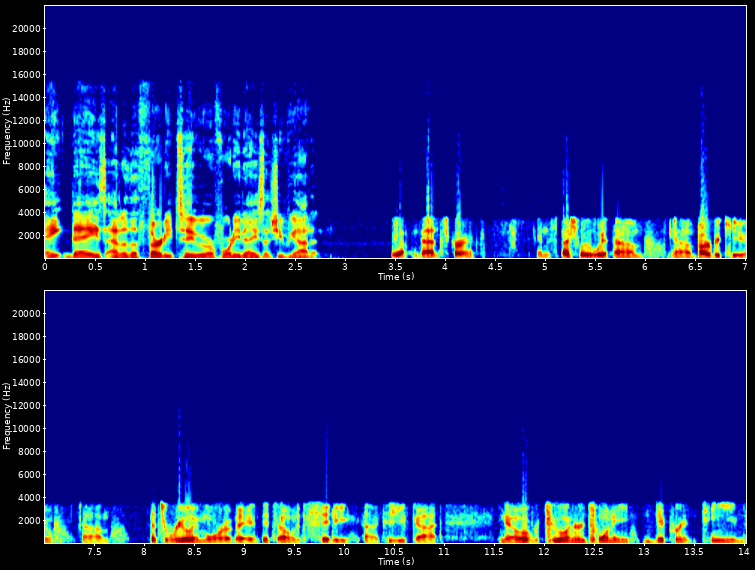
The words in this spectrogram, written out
eight days out of the 32 or 40 days that you've got it. Yeah, that's correct. And especially with um, uh, barbecue, um, it's really more of a its own city because uh, you've got you know over 220 different teams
